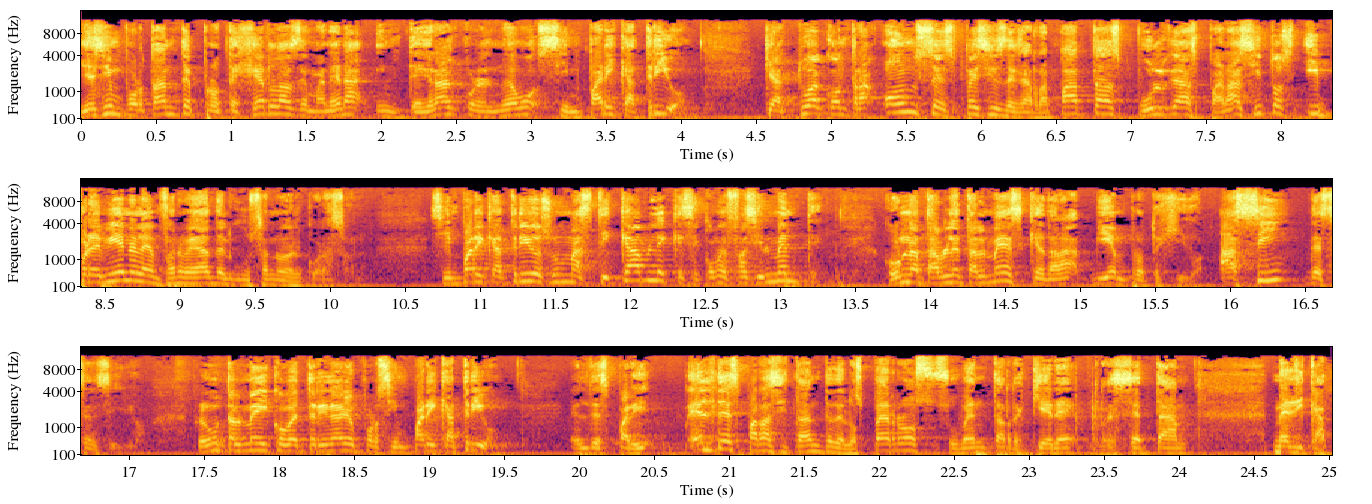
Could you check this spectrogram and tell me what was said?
y es importante protegerlas de manera integral con el nuevo Simparica Trío, que actúa contra 11 especies de garrapatas, pulgas, parásitos y previene la enfermedad del gusano del corazón. Simparica Trío es un masticable que se come fácilmente. Con una tableta al mes quedará bien protegido. Así de sencillo. Pregunta al médico veterinario por Simparica Trío. El, el, desparasitante de los perros, su venta requiere receta médica.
